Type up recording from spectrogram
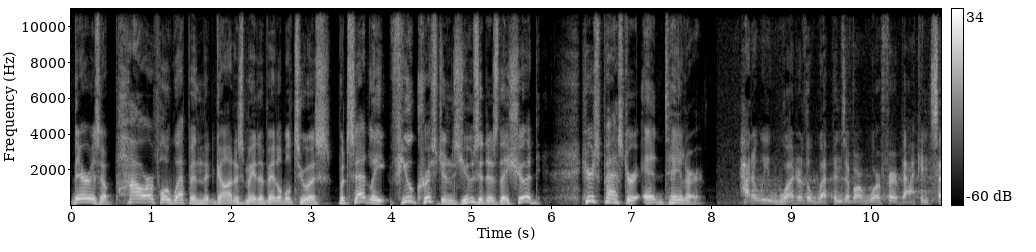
There is a powerful weapon that God has made available to us, but sadly, few Christians use it as they should. Here's Pastor Ed Taylor. How do we, what are the weapons of our warfare back in 2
